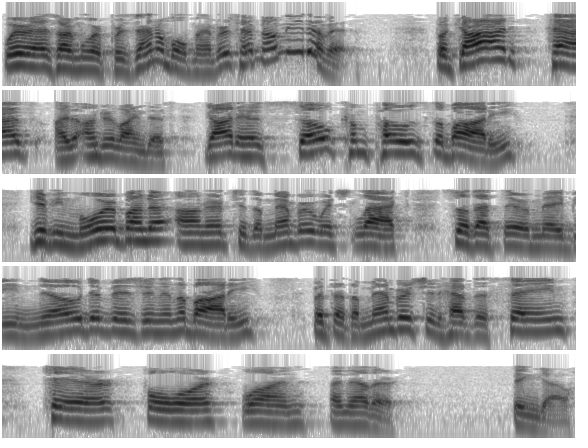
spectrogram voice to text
Whereas our more presentable members have no need of it. But God has, I underline this, God has so composed the body, giving more abundant honor to the member which lacked, so that there may be no division in the body but that the members should have the same care for one another. Bingo.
